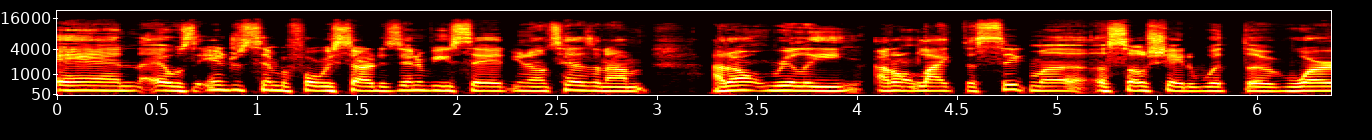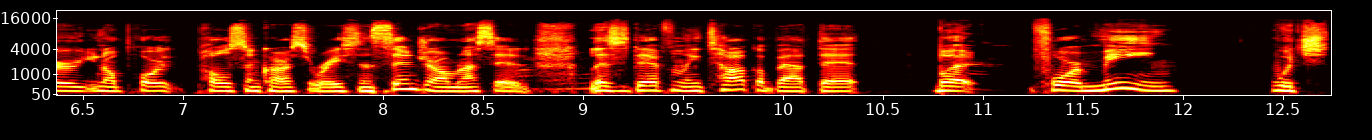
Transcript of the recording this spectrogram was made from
And it was interesting before we started this interview, said, you know, Tez, and I'm, I don't really, I don't like the stigma associated with the word, you know, post incarceration syndrome. And I said, mm-hmm. let's definitely talk about that. But for me, which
